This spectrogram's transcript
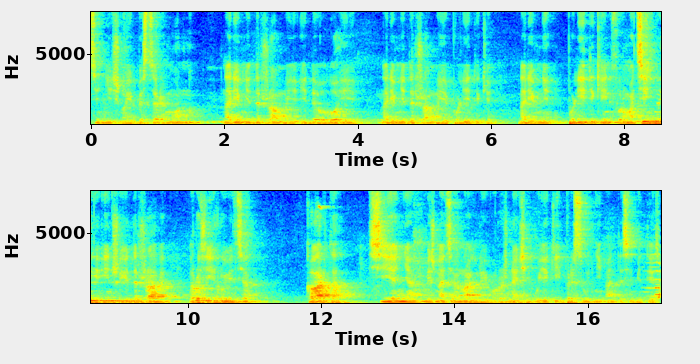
цинічно і безцеремонно на рівні державної ідеології, на рівні державної політики, на рівні політики інформаційної іншої держави розігрується карта сіяння міжнаціональної ворожнечі, у якій присутній антисемітизм.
